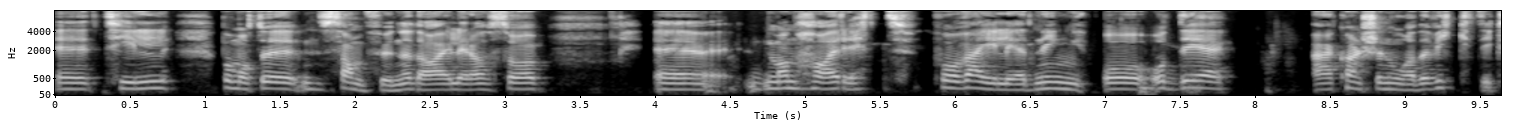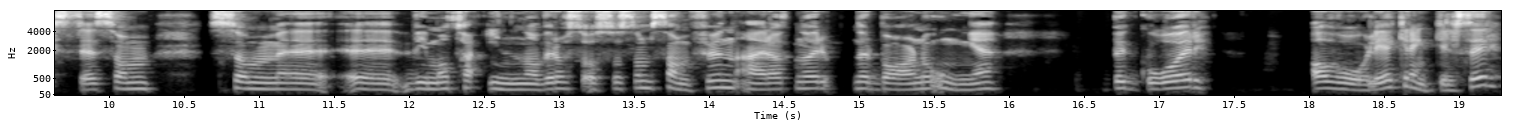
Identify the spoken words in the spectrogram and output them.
eh, til på en måte samfunnet, da, eller altså eh, Man har rett på veiledning, og, og, det er kanskje noe av det viktigste som, som eh, vi må ta inn over oss også som samfunn, er at når, når barn og unge begår alvorlige krenkelser,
